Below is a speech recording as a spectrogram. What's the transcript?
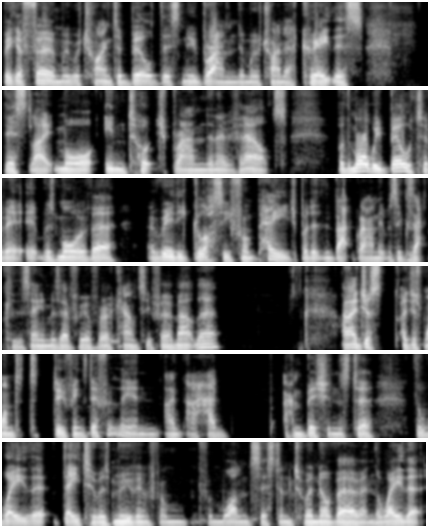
bigger firm, we were trying to build this new brand and we were trying to create this this like more in touch brand and everything else. But the more we built of it, it was more of a, a really glossy front page, but in the background, it was exactly the same as every other accounting firm out there. And I just, I just wanted to do things differently, and I, I had ambitions to the way that data was moving from from one system to another, and the way that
